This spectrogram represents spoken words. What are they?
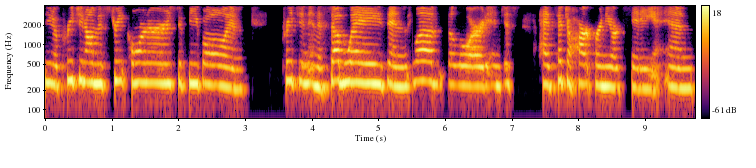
you know, preaching on the street corners to people and preaching in the subways and loved the Lord and just had such a heart for New York City. And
